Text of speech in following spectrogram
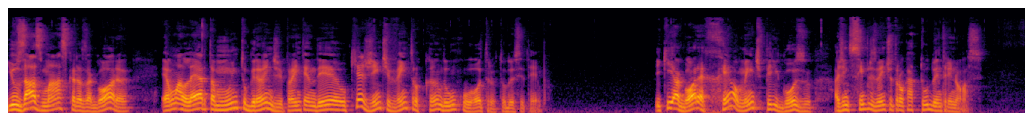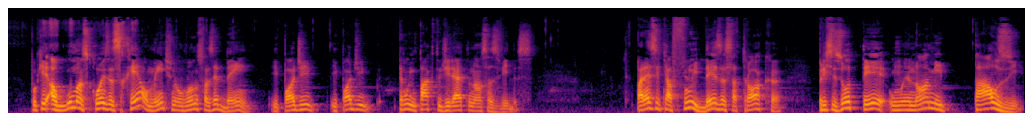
E usar as máscaras agora é um alerta muito grande para entender o que a gente vem trocando um com o outro todo esse tempo e que agora é realmente perigoso a gente simplesmente trocar tudo entre nós. Porque algumas coisas realmente não vão nos fazer bem e pode, e pode ter um impacto direto nas nossas vidas. Parece que a fluidez dessa troca precisou ter um enorme pause,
